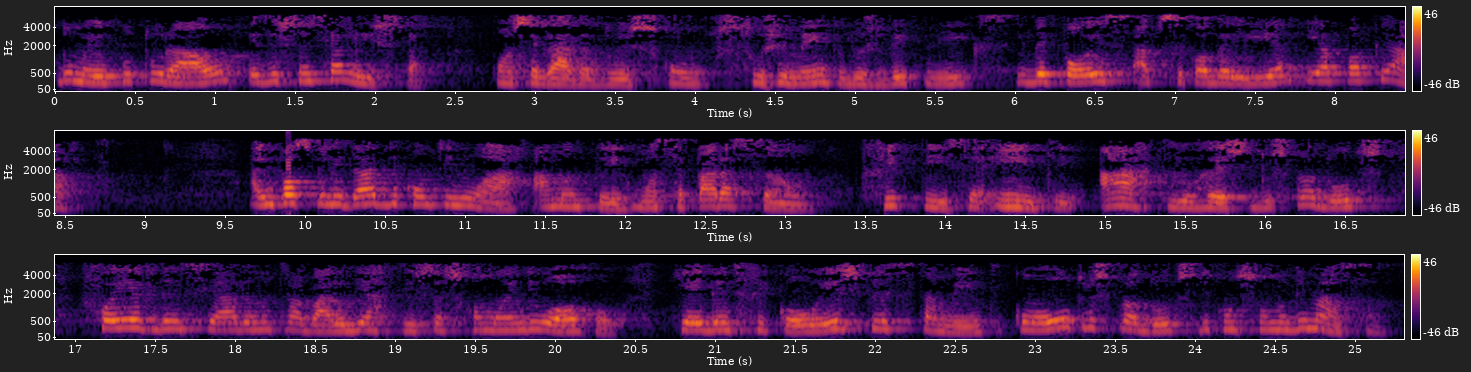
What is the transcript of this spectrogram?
do meio cultural existencialista, com a chegada dos, com o surgimento dos beatniks e depois a psicodelia e a pop art. A impossibilidade de continuar a manter uma separação fictícia entre arte e o resto dos produtos foi evidenciada no trabalho de artistas como Andy Warhol, que a identificou explicitamente com outros produtos de consumo de massa.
